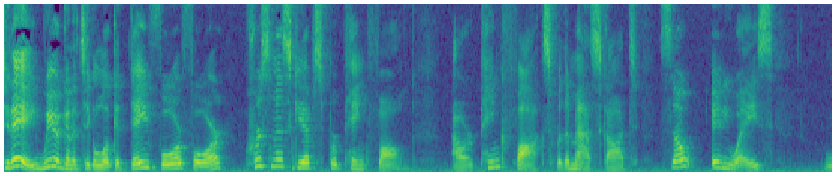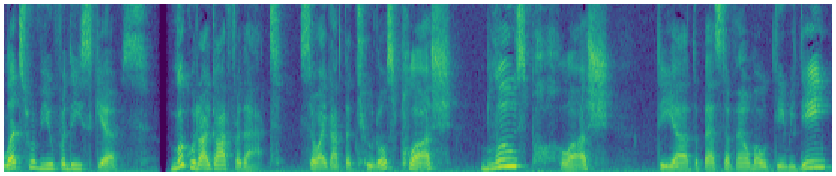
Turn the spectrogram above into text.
Today, we are going to take a look at day four for Christmas gifts for Pink Pinkfong, our pink fox for the mascot. So, anyways, let's review for these gifts. Look what I got for that. So, I got the Toodles plush, Bluz plush, the uh, the Best of Elmo DVD,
